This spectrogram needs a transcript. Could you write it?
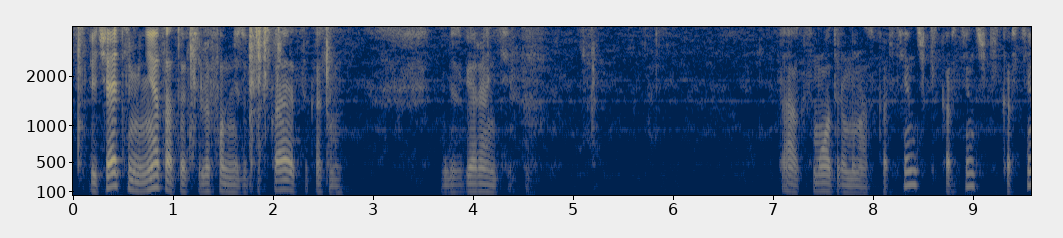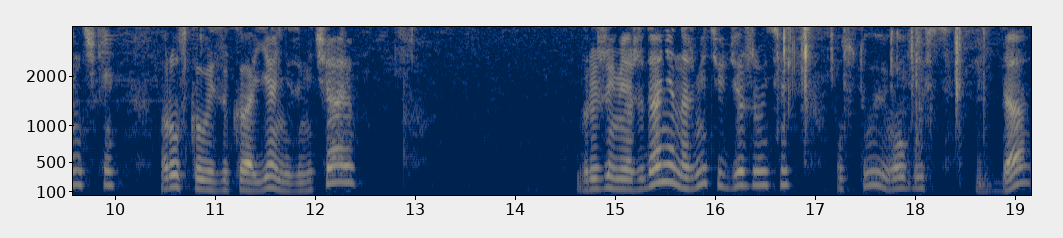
с печатями нет, а то телефон не запускается, как мы без гарантии. -то. Так, смотрим у нас картиночки, картиночки, картиночки. Русского языка я не замечаю. В режиме ожидания нажмите и удерживайте пустую область. Да,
